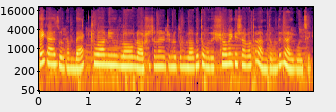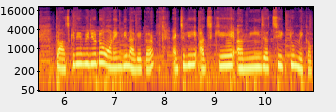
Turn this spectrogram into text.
Hey guys welcome back to new blog রাউসু চ্যানেল একটি নতুন ব্লগে তোমাদের সবাইকে স্বাগত আর আমি তোমাদের রাই বলছি। তো আজকের এই ভিডিওটাও অনেক দিন আগেকার। অ্যাকচুয়ালি আজকে আমি যাচ্ছি একটু মেকআপ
